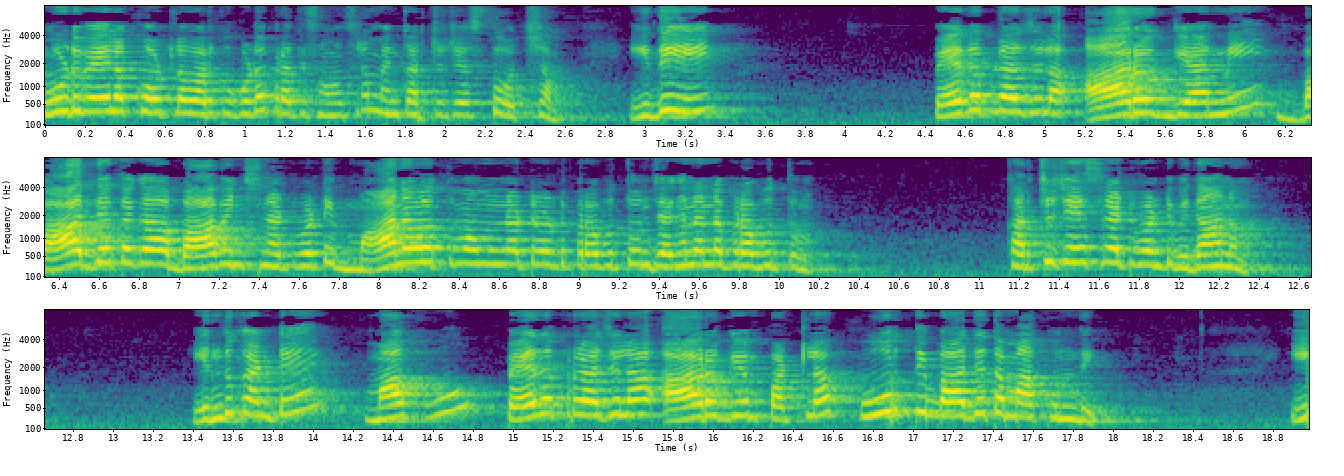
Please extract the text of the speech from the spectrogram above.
మూడు వేల కోట్ల వరకు కూడా ప్రతి సంవత్సరం మేము ఖర్చు చేస్తూ వచ్చాం. ఇది పేద ప్రజల ఆరోగ్యాన్ని బాధ్యతగా భావించినటువంటి మానవత్వం ఉన్నటువంటి ప్రభుత్వం జగనన్న ప్రభుత్వం ఖర్చు చేసినటువంటి విధానం. ఎందుకంటే మాకు పేద ప్రజల ఆరోగ్యం పట్ల పూర్తి బాధ్యత మాకుంది. ఈ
